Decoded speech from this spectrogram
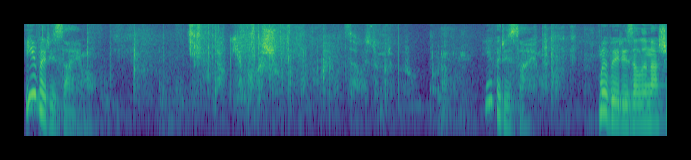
І вирізаємо. Так, я покажу. Це ось приберу. І вирізаємо. Ми вирізали наш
